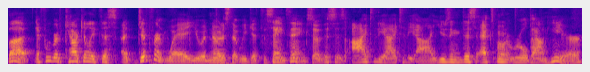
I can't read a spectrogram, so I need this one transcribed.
But if we were to calculate this a different way, you would notice that we get the same thing. So this is i to the i to the i. Using this exponent rule down here,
